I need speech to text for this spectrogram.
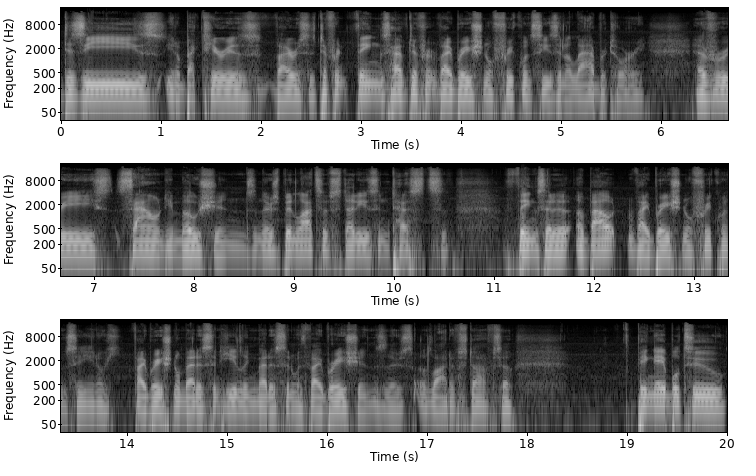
disease, you know, bacterias, viruses, different things have different vibrational frequencies in a laboratory. Every sound, emotions, and there's been lots of studies and tests things that are about vibrational frequency, you know, vibrational medicine, healing medicine with vibrations. There's a lot of stuff. So being able to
